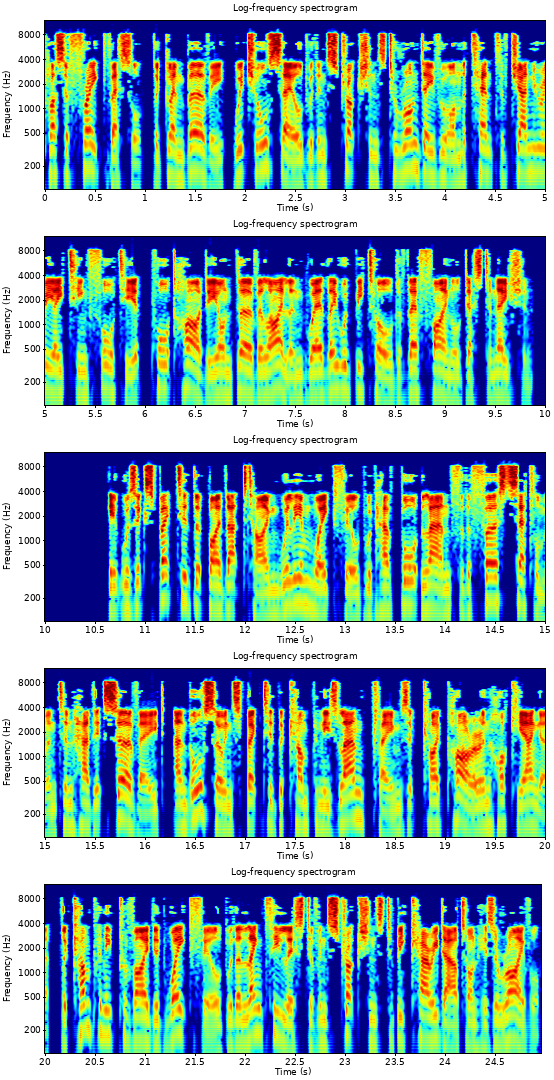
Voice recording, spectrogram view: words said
plus a freight vessel, the Glenbervie, which all sailed with instructions to rendezvous on 10 January 1840 at Port Hardy on D'Urville Island where they would be told of their final destination. It was expected that by that time William Wakefield would have bought land for the first settlement and had it surveyed, and also inspected the company's land claims at Kaipara and Hokianga. The company provided Wakefield with a lengthy list of instructions to be carried out on his arrival.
